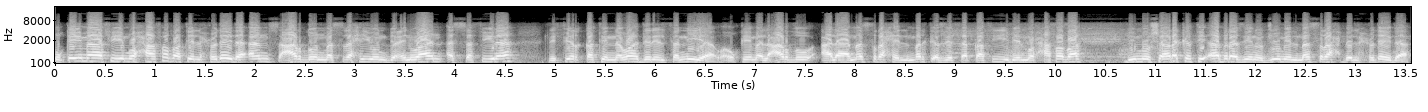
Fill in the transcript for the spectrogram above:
أقيم في محافظة الحديدة أمس عرض مسرحي بعنوان السفينة لفرقة النوادر الفنية وأقيم العرض على مسرح المركز الثقافي بالمحافظة بمشاركة أبرز نجوم المسرح بالحديدة.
